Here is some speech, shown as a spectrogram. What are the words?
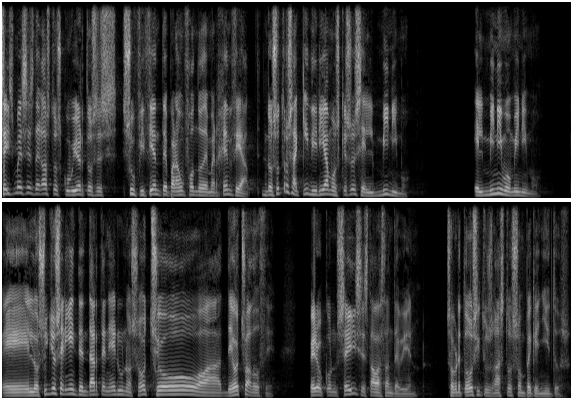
¿Seis meses de gastos cubiertos es suficiente para un fondo de emergencia? Nosotros aquí diríamos que eso es el mínimo. El mínimo mínimo. Eh, lo suyo sería intentar tener unos 8, de 8 a 12. Pero con 6 está bastante bien. Sobre todo si tus gastos son pequeñitos.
